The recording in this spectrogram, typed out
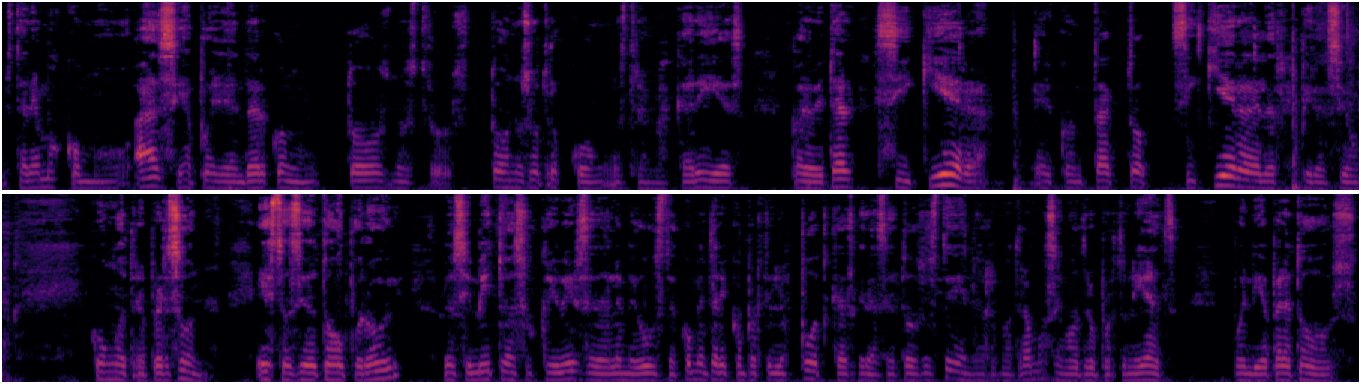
estaremos como Asia, pues de andar con todos nuestros, todos nosotros con nuestras mascarillas para evitar siquiera el contacto, siquiera de la respiración con otra persona. Esto ha sido todo por hoy. Los invito a suscribirse, darle me gusta, comentar y compartir los podcasts. Gracias a todos ustedes. Nos reencontramos en otra oportunidad. Buen día para todos.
